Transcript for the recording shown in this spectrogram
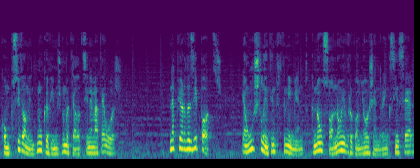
como possivelmente nunca vimos numa tela de cinema até hoje. Na pior das hipóteses, é um excelente entretenimento que não só não envergonha o género em que se insere,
